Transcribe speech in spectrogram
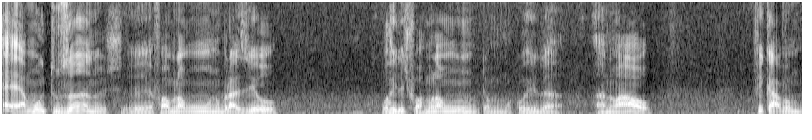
É, há muitos anos, é, a Fórmula 1 no Brasil, corrida de Fórmula 1, tem uma corrida anual, ficavam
